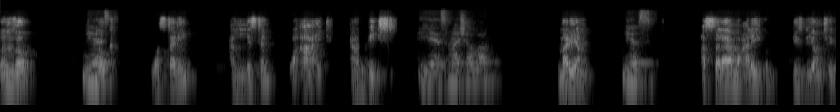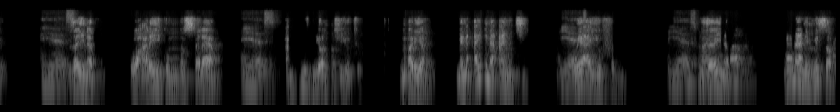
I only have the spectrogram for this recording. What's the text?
انظر yes, look واستمع and listen وأعد and repeat yes, mashallah. مريم Yes, السلام عليكم peace be unto you yes, زينب وعليكم السلام yes, and peace be unto you too مريم من أين أنت where yes, are you from Yes, my Zainab. And I'm in Misr.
